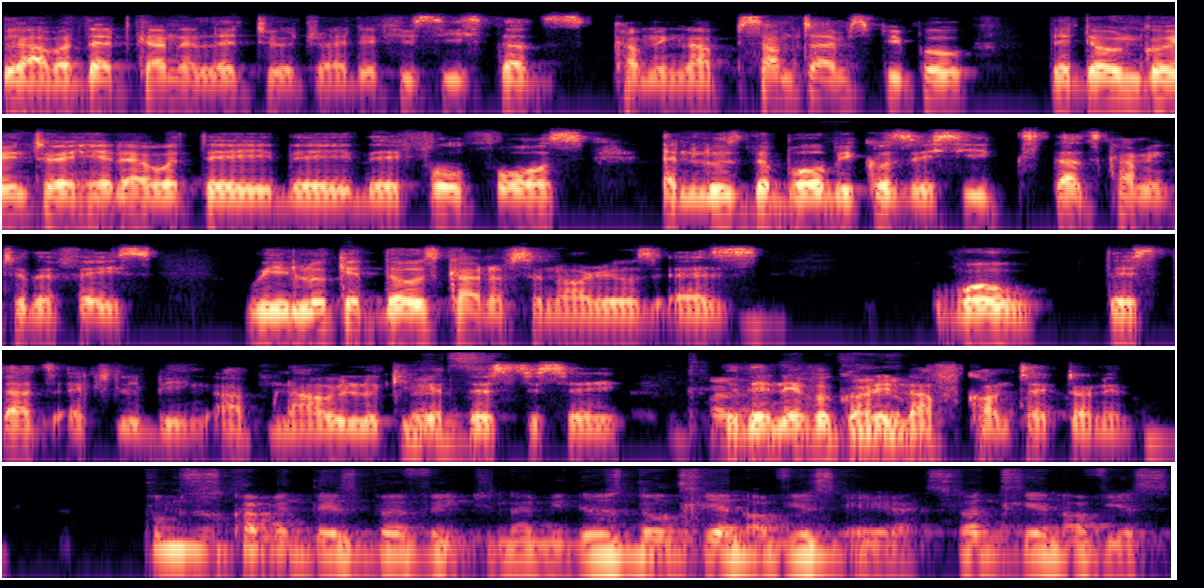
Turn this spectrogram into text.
Yeah, but that kind of led to it, right? If you see studs coming up, sometimes people they don't go into a header with they they they full force and lose the ball because they see studs coming to the face. We look at those kind of scenarios as, whoa, there's studs actually being up. Now we're looking at this to say But they never got enough contact on him. Pum's comment there is perfect. You know what I mean? There was no clear and obvious area. It's not clear and obvious.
